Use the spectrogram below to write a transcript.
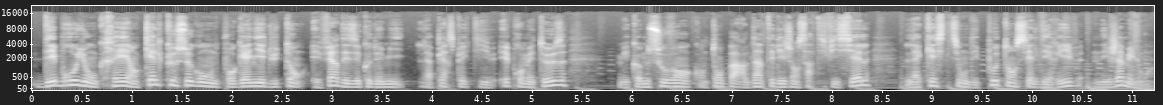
Des brouillons créés en quelques secondes pour gagner du temps et faire des économies, la perspective est prometteuse, mais comme souvent quand on parle d'intelligence artificielle, la question des potentielles dérives n'est jamais loin.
